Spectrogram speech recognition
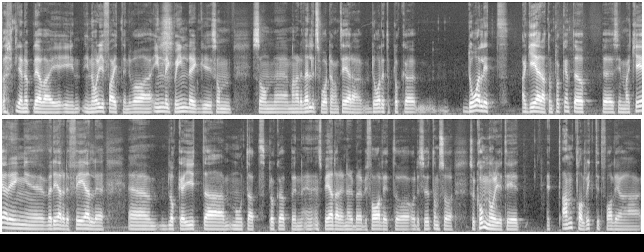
verkligen uppleva i, i, i Norge-fighten. Det var inlägg på inlägg som, som eh, man hade väldigt svårt att hantera. Dåligt att plocka, dåligt agerat. De plockade inte upp Eh, sin markering, eh, värderade fel, eh, blocka yta mot att plocka upp en, en, en spelare när det börjar bli farligt. Och, och dessutom så, så kom Norge till ett, ett antal riktigt farliga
